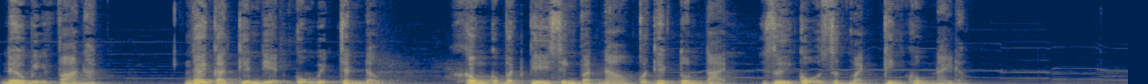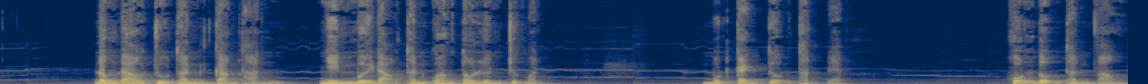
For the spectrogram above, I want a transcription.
Đều bị phá nát. Ngay cả thiên địa cũng bị chấn động. Không có bất kỳ sinh vật nào có thể tồn tại Dưới cỗ sức mạnh kinh khủng này đâu. Đông đảo chủ thần cảm thán, Nhìn mười đạo thần quang to lớn trước mắt. Một cảnh tượng thật đẹp. Hỗn độn thần pháo,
